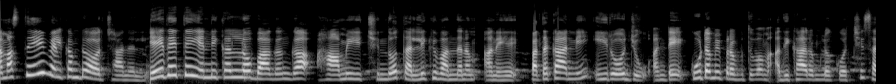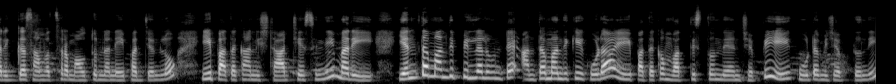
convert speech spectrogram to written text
నమస్తే వెల్కమ్ టు అవర్ ఛానల్. ఏదైతే ఎన్నికల్లో భాగంగా హామీ ఇచ్చిందో తల్లికి వందనం అనే పథకాన్ని ఈ రోజు అంటే కూటమి ప్రభుత్వం అధికారంలోకి వచ్చి సరిగ్గా సంవత్సరం అవుతున్న నేపథ్యంలో ఈ పథకాన్ని స్టార్ట్ చేసింది. మరి ఎంతమంది పిల్లలు ఉంటే అంతమందికి కూడా ఈ పథకం వర్తిస్తుంది అని చెప్పి కూటమి చెప్తుంది.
